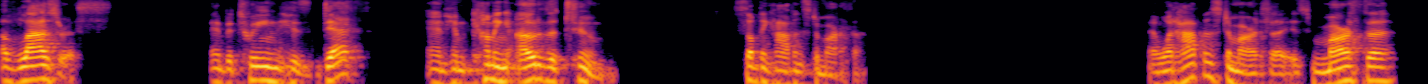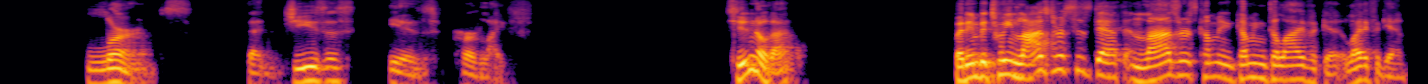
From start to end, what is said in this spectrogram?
of Lazarus and between his death and him coming out of the tomb, something happens to Martha. And what happens to Martha is Martha learns that Jesus is her life. She didn't know that. But in between Lazarus's death and Lazarus coming coming to life again, life again,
